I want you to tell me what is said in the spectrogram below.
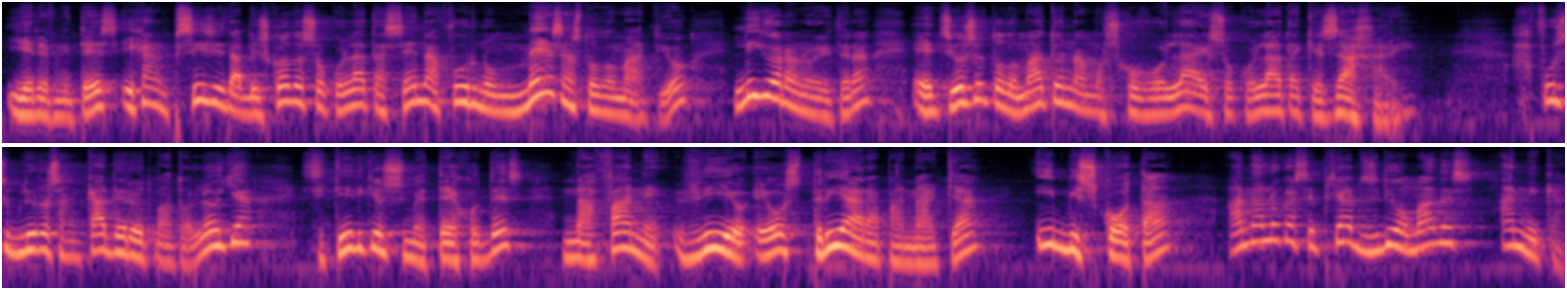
Οι ερευνητές είχαν ψήσει τα μπισκότα σοκολάτα σε ένα φούρνο μέσα στο δωμάτιο λίγη ώρα νωρίτερα, έτσι ώστε το δωμάτιο να μοσχοβολάει σοκολάτα και ζάχαρη. Αφού συμπλήρωσαν κάτι ερωτηματολόγια, ζητήθηκε στους συμμετέχοντες να φάνε 2 έως 3 αραπανάκια ή μπισκότα ανάλογα σε ποια τις δύο ομάδες ανήκαν.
